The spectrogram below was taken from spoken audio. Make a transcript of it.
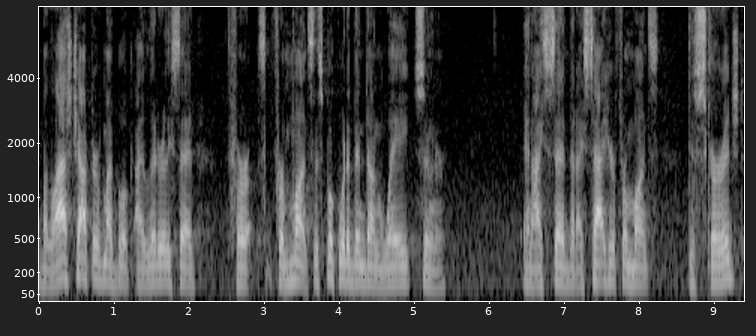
the last chapter of my book, I literally said, for, for months. This book would have been done way sooner. And I said that I sat here for months discouraged,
